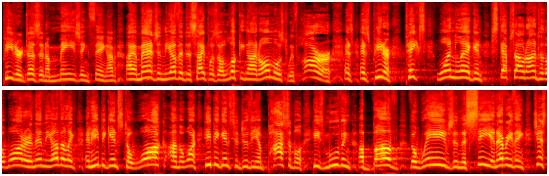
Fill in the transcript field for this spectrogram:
Peter does an amazing thing. I, I, imagine the other disciples are looking on almost with horror as, as Peter takes one leg and steps out onto the water, and then the other leg, and he begins to walk on the water. He begins to do the impossible. He's moving above the waves and the sea and everything, just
